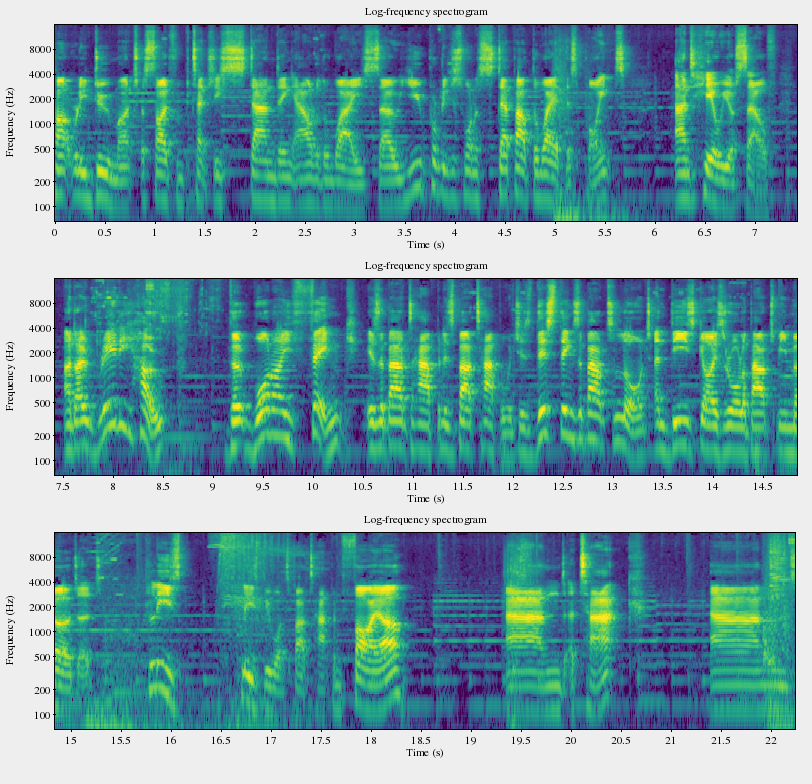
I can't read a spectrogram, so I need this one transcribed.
can't really do much aside from potentially standing out of the way. So you probably just want to step out the way at this point and heal yourself. And I really hope that what I think is about to happen is about to happen, which is this thing's about to launch and these guys are all about to be murdered. Please, please be what's about to happen. Fire. And attack. And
